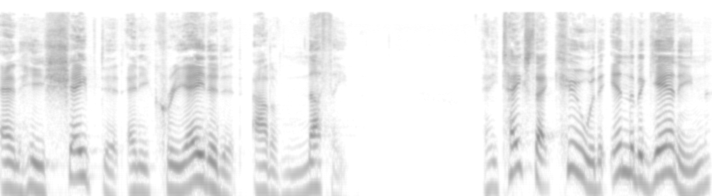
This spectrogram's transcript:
and He shaped it and He created it out of nothing. And He takes that cue with the in the beginning,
